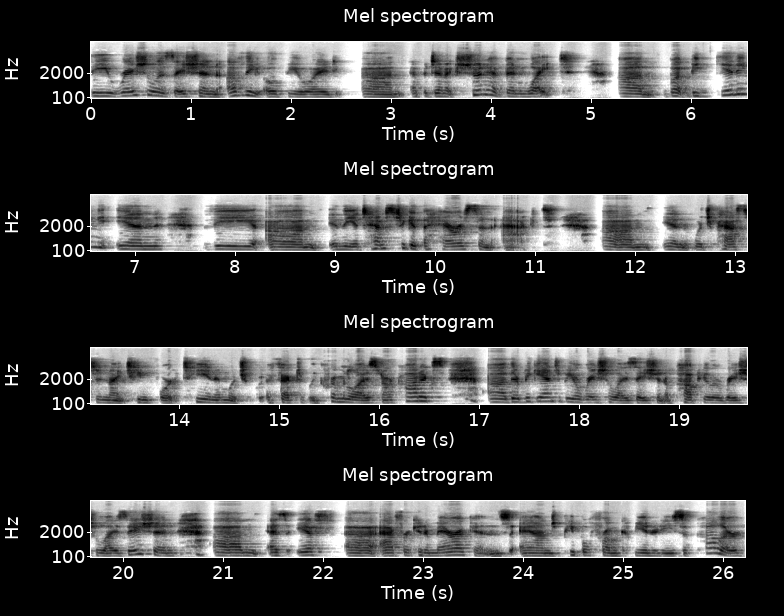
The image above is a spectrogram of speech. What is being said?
the racialization of the opioid um, epidemic should have been white. Um, but beginning in the um, in the attempts to get the Harrison Act, um, in which passed in 1914 and which effectively criminalized narcotics, uh, there began to be a racialization, a popular racialization, um, as if uh, African Americans and people from communities of color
